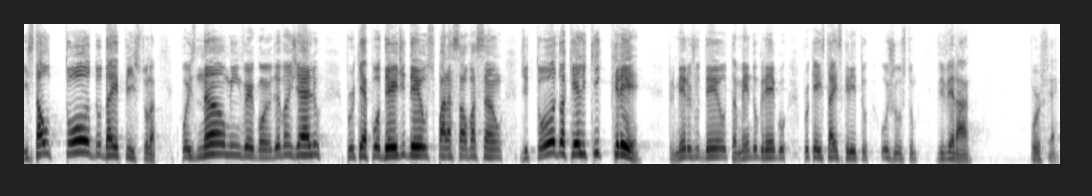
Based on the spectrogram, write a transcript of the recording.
está o todo da epístola. Pois não me envergonho do evangelho, porque é poder de Deus para a salvação de todo aquele que crê. Primeiro judeu, também do grego, porque está escrito: o justo viverá por fé.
